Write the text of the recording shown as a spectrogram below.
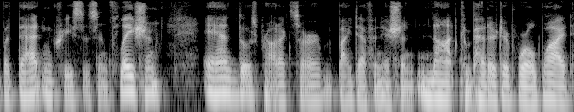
but that increases inflation, and those products are, by definition, not competitive worldwide.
